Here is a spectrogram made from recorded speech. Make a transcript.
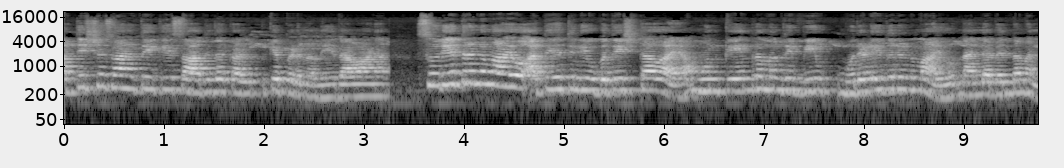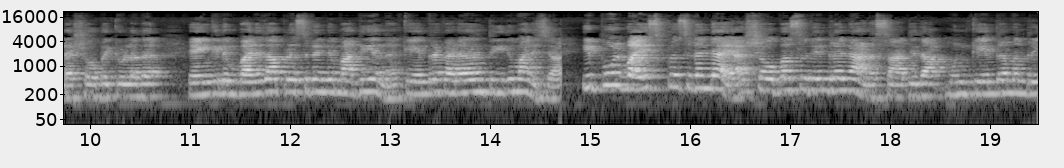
അധ്യക്ഷ സ്ഥാനത്തേക്ക് സാധ്യത കൽപ്പിക്കപ്പെടുന്ന നേതാവാണ്. സുരേന്ദ്രനുമായോ അദ്ദേഹത്തിന്റെ ഉപദേഷ്ടാവായ മുൻ കേന്ദ്രമന്ത്രി വി മുരളീധരനുമായോ നല്ല ബന്ധമല്ല ശോഭയ്ക്കുള്ളത്. എങ്കിലും വനിതാ പ്രസിഡന്റ് മതിയെന്ന് കേന്ദ്ര ഘടകം തീരുമാനിച്ച ഇപ്പോൾ വൈസ് പ്രസിഡന്റായ ശോഭ സുരേന്ദ്രനാണ് സാധ്യത. മുൻ കേന്ദ്രമന്ത്രി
